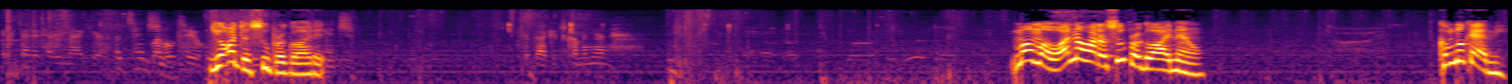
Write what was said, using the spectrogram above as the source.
Extended heavy mag here. Attention. Level two. Y'all just super glided. I know how to super glide now. Come look at me.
